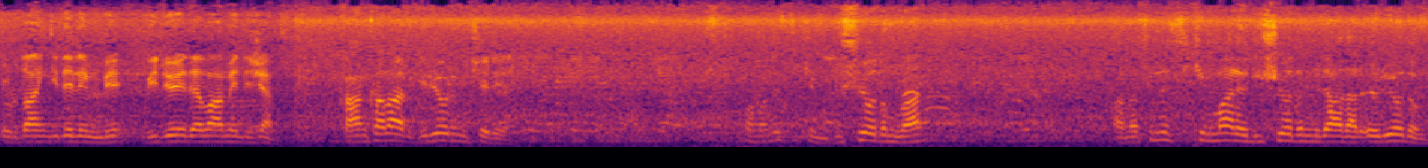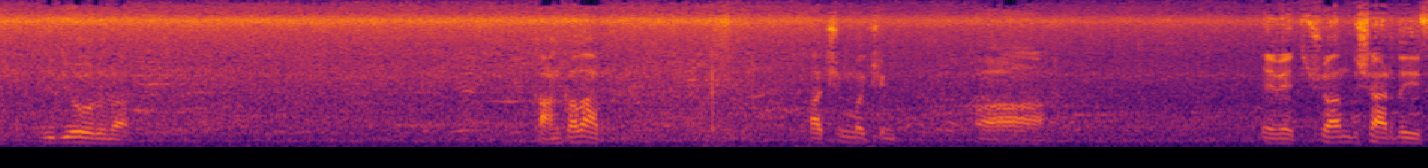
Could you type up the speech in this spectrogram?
Şuradan gidelim bir. Videoya devam edeceğim. Kankalar giriyorum içeriye. Ananı sikim düşüyordum lan. Anasını sikim var ya düşüyordum birader ölüyordum video uğruna. Kankalar. Açın bakayım. Aa. Evet şu an dışarıdayız.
